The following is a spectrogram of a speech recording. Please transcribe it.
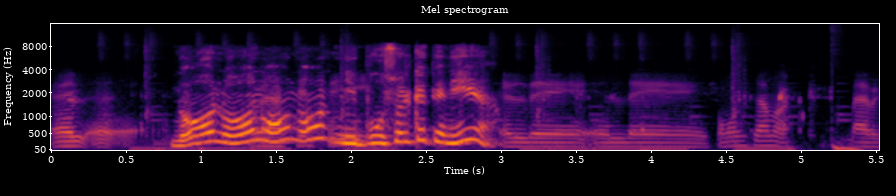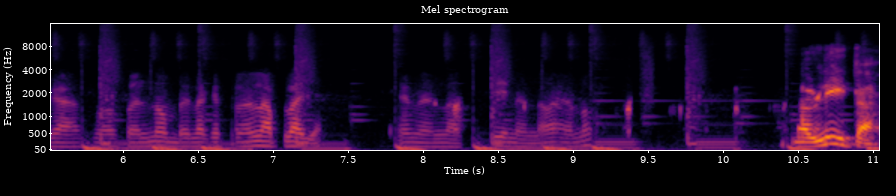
El, eh, no no no ¿Verdad que no sí? ni puso el que tenía el de, el de, ¿cómo se llama? Verga, no sé el nombre, la que está en la playa, en, en la piscina, en la vaina, ¿no? Diablita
